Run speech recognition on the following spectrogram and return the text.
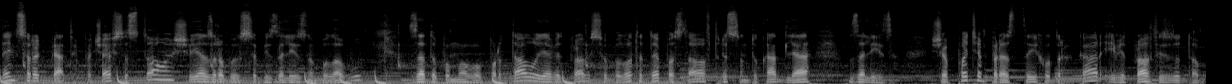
День 45 почався з того, що я зробив собі залізну булаву. За допомогою порталу я відправився в болото, де поставив три сундука для заліза, щоб потім перевести їх у дракар і відправитись додому.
